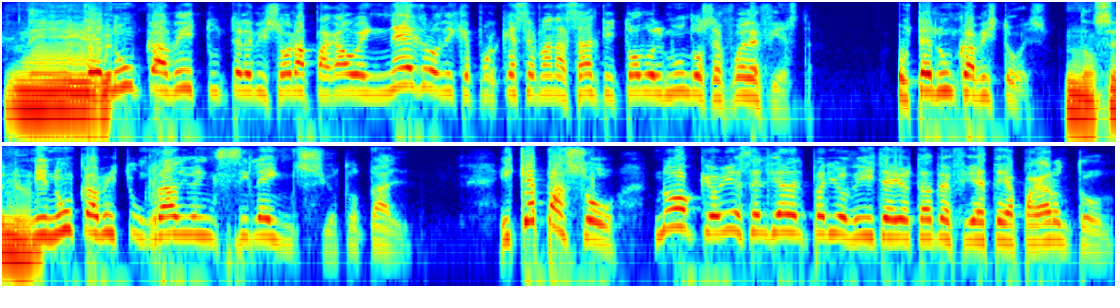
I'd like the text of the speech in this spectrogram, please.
ni... Usted nunca ha visto un televisor apagado en negro que por qué Semana Santa y todo el mundo se fue de fiesta. Usted nunca ha visto eso. No, señor. Ni nunca ha visto un radio en silencio total. ¿Y qué pasó? No, que hoy es el día del periodista y ellos están de fiesta y apagaron todo.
